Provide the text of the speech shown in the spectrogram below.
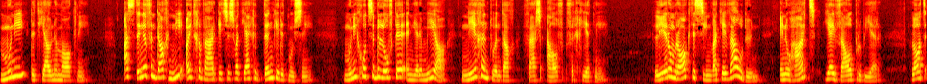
Moenie dit joune maak nie. As dinge vandag nie uitgewerk het soos wat jy gedink het dit moes nie, moenie God se belofte in Jeremia 29 vers 11 vergeet nie. Leer om raak te sien wat jy wel doen en hoe hard jy wel probeer. Laat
